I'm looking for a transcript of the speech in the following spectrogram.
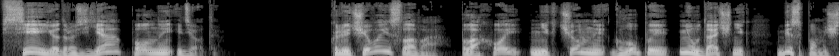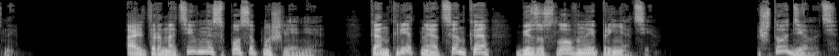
«Все ее друзья — полные идиоты». Ключевые слова — плохой, никчемный, глупый, неудачник, беспомощный. Альтернативный способ мышления. Конкретная оценка, безусловное принятие. Что делать?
